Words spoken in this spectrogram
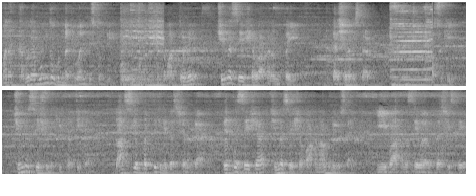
మన కనుల ముందు ఉన్నట్టు అనిపిస్తుంది. మాత్రమే చిన్న శేష వాహనంపై దర్శనమిస్తాడు. వాసుకి చిన్న శేషుడికి ప్రతీక. దాస్య భక్తికి నిదర్శనంగా పెద్ద శేష చిన్న శేష వాహనాలు నిలుస్తాయి. ఈ వాహన సేవలను దర్శిస్తే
